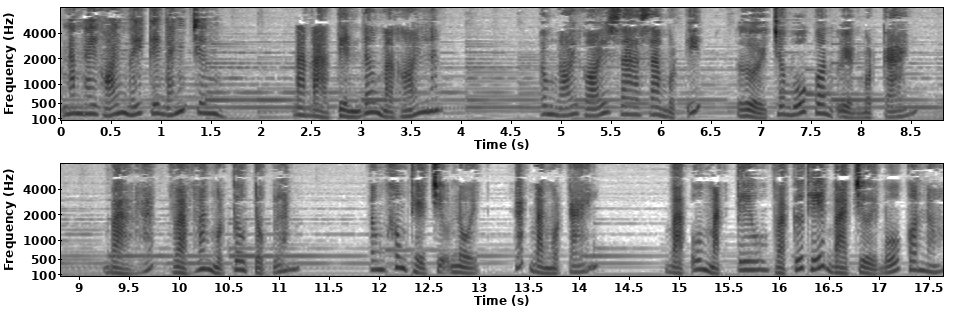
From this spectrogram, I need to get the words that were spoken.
năm nay gói mấy cái bánh trưng. Bà bảo tiền đâu mà gói lắm. Ông nói gói ra ra một ít, gửi cho bố con Uyển một cái. Bà hát và vang một câu tục lắm. Ông không thể chịu nổi, cắt bà một cái. Bà ôm mặt kêu và cứ thế bà chửi bố con nó.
